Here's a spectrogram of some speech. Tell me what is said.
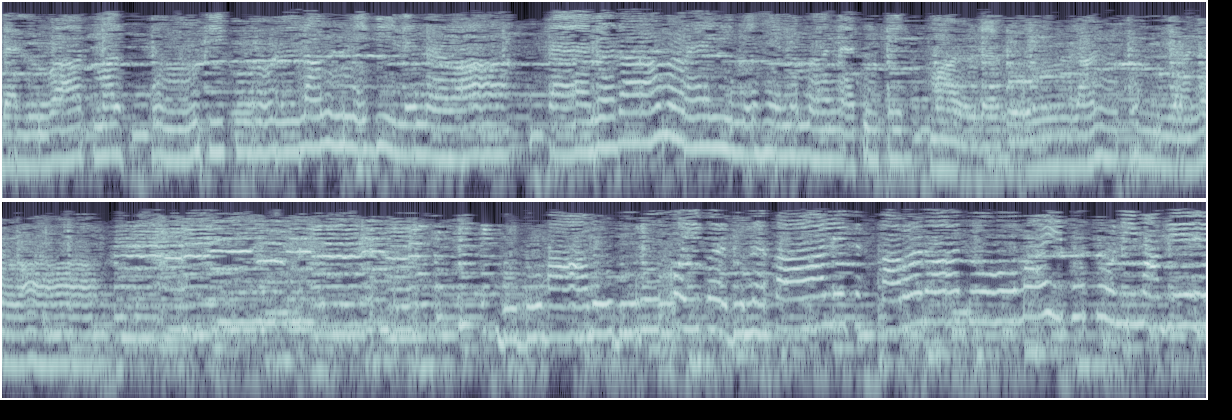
බැලුවත් මල්. කුංචි කුරුල්ලන් නිදිලෙනවා සෑමදාම ඇයි මෙහෙමම නැති මල් කුරුල්ලන් යනවා බුදුහාමුදුරු කොයිපදුන කාලෙක කවදාතෝමයි පුතුනි මගේ.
